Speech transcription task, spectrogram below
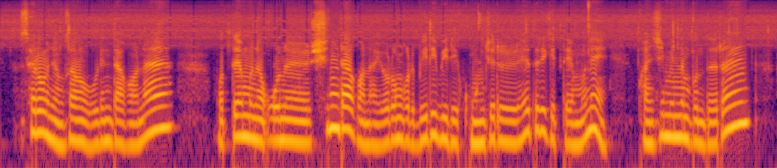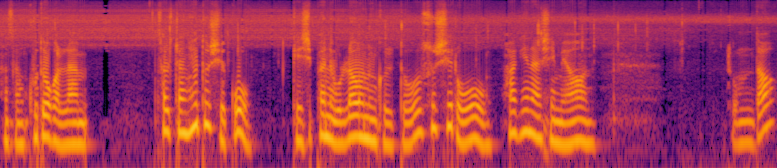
새로운 영상을 올린다거나 뭐 때문에 오늘 쉰다거나 이런 거를 미리미리 공지를 해드리기 때문에 관심 있는 분들은 항상 구독 알람 설정해 두시고 게시판에 올라오는 글도 수시로 확인하시면 좀 더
